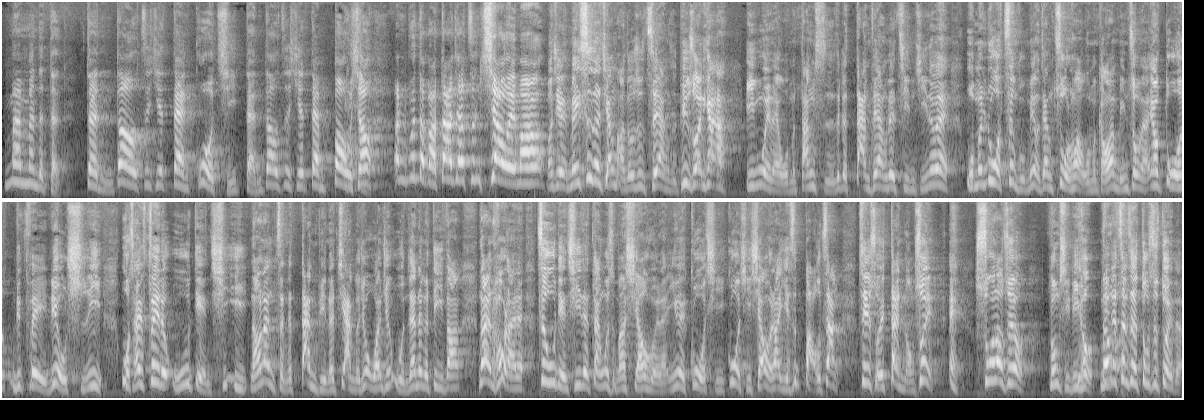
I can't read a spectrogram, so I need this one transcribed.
慢慢的等，等到这些蛋过期，等到这些蛋报销啊，你不能把大家争笑哎吗？而且每次的讲法都是这样子，譬如说你看啊。因为呢，我们当时这个蛋非常的紧急，对不对？我们如果政府没有这样做的话，我们搞完民众啊要多费六十亿，我才费了五点七亿，然后让整个蛋品的价格就完全稳在那个地方。那后来呢，这五点七亿的蛋为什么要销毁呢？因为过期，过期销毁了也是保障这些所谓蛋农。所以，哎，说到最后，恭喜你后，你的政策都是对的。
